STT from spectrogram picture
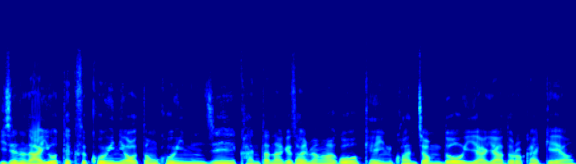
이제는 아이오텍스 코인이 어떤 코인인지 간단하게 설명하고 개인 관점도 이야기하도록 할게요.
